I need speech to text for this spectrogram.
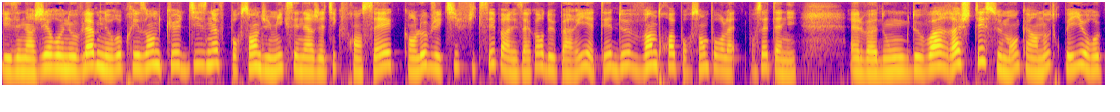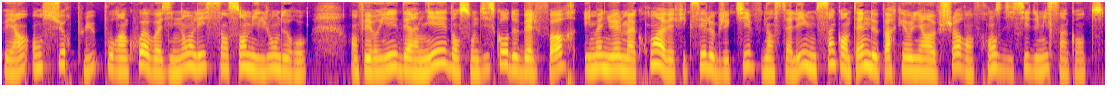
Les énergies renouvelables ne représentent que 19% du mix énergétique français, quand l'objectif fixé par les accords de Paris était de 23% pour, cette année. Elle va donc devoir racheter ce manque à un autre pays européen en surplus pour un coût avoisinant les 500 millions d'euros. En février dernier, dans son discours de Belfort, Emmanuel Macron avait fixé l'objectif d'installer une cinquantaine de parcs éoliens offshore en France d'ici 2050.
